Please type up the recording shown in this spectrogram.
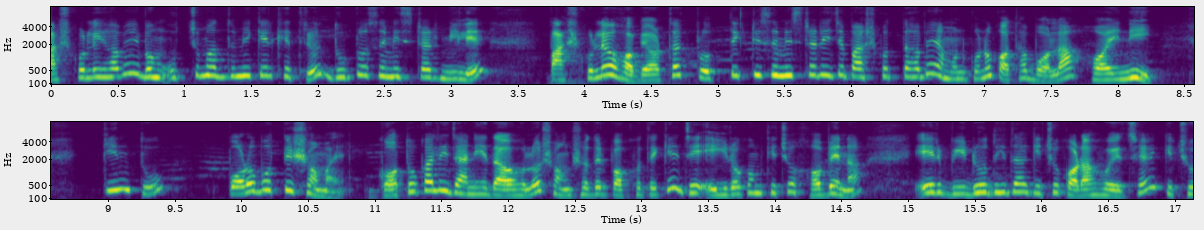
পাশ করলেই হবে এবং উচ্চ মাধ্যমিকের ক্ষেত্রেও দুটো সেমিস্টার মিলে পাশ করলেও হবে। অর্থাৎ প্রত্যেকটি সেমিস্টারেই যে পাশ করতে হবে এমন কোনো কথা বলা হয়নি। কিন্তু পরবর্তী সময় গতকালই জানিয়ে দেওয়া হলো সংসদের পক্ষ থেকে যে এই রকম কিছু হবে না। এর বিরোধিতা কিছু করা হয়েছে, কিছু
